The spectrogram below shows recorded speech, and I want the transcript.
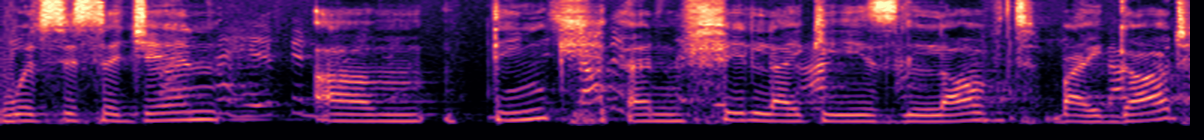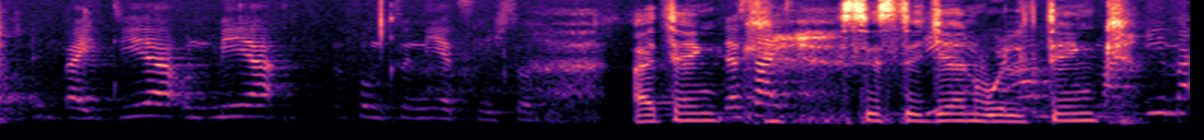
Would Sister Jane um, think and feel like he is loved by God? Bei dir und mir funktioniert es nicht so richtig. I think Das heißt, Sister Jane will think es mal immer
